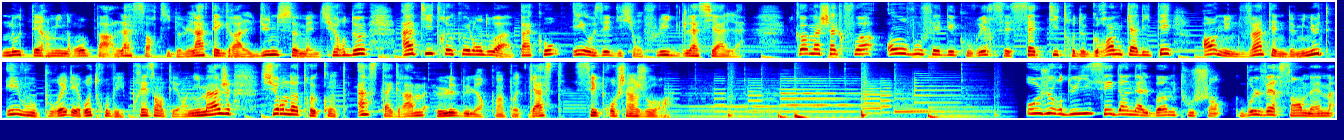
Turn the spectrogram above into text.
nous terminerons par la sortie de l'intégrale d'une semaine sur deux, un titre que l'on doit à Paco et aux éditions Fluide Glacial. Comme à chaque fois, on vous fait découvrir ces 7 titres de grande qualité en une vingtaine de minutes et vous pourrez les retrouver présentés en images sur notre compte Instagram lebuller.podcast ces prochains jours. Aujourd'hui, c'est d'un album touchant, bouleversant même,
